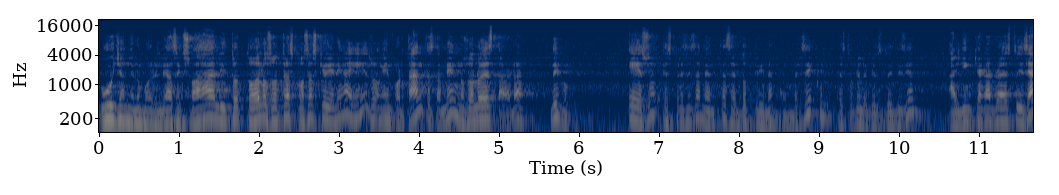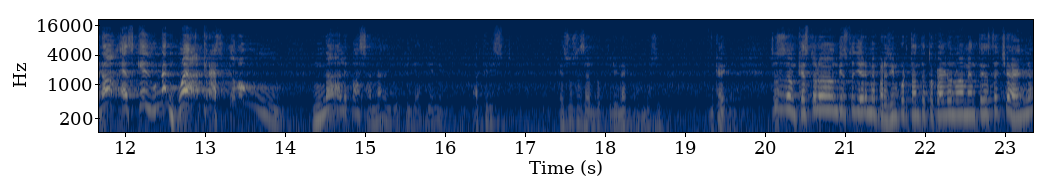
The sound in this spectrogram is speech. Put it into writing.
huyan de la moralidad sexual y to- todas las otras cosas que vienen ahí son importantes también, no solo esta, ¿verdad? Digo, eso es precisamente hacer doctrina con un versículo, esto que es lo que estoy diciendo. Alguien que agarra esto y dice, no, es que es una nueva creación. Nada le pasa a nadie que ya tiene a Cristo. Eso es hacer doctrina con un versículo. Entonces, aunque esto lo han visto ayer, me pareció importante tocarlo nuevamente en esta charla.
